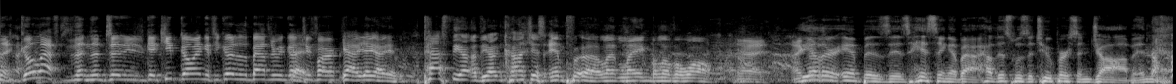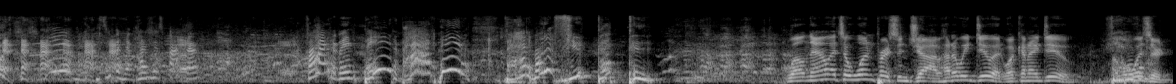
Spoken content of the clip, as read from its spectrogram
Like, go left, then, then to, keep going. If you go to the bathroom and go Yeah, too far. Yeah, yeah, yeah. yeah. Past the uh, the unconscious imp uh, laying below the wall. All right. I The go other imp is, is hissing about how this was a two person job. And Well, now it's a one-person job. How do we do it? What can I do? I'm a wizard.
